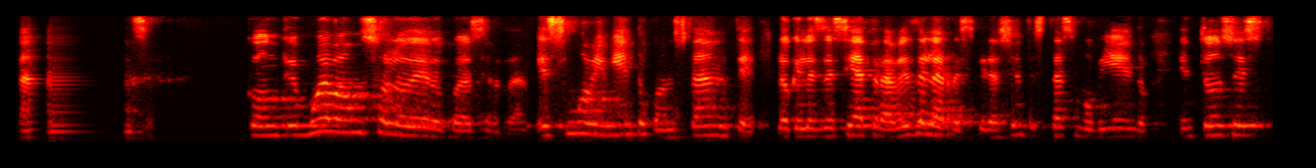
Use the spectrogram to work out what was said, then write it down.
danza con que mueva un solo dedo puede hacer daño. Es un movimiento constante. Lo que les decía, a través de la respiración te estás moviendo. Entonces,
